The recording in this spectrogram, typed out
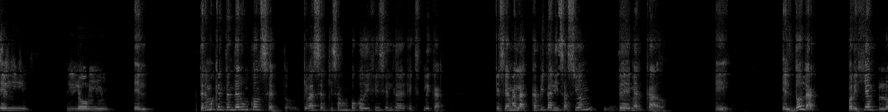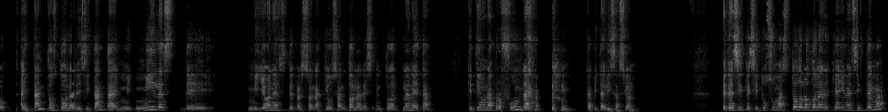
el, lo, el, tenemos que entender un concepto que va a ser quizás un poco difícil de explicar, que se llama la capitalización de mercado. Eh, el dólar, por ejemplo, hay tantos dólares y tantas miles de millones de personas que usan dólares en todo el planeta que tiene una profunda capitalización. Es decir, que si tú sumas todos los dólares que hay en el sistema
